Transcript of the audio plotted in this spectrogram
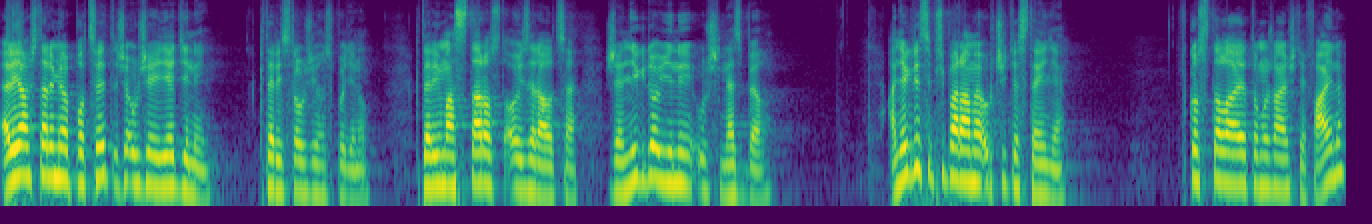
Eliáš tady měl pocit, že už je jediný, který slouží hospodinu, který má starost o Izraelce, že nikdo jiný už nezbyl. A někdy si připadáme určitě stejně. V kostele je to možná ještě fajn,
